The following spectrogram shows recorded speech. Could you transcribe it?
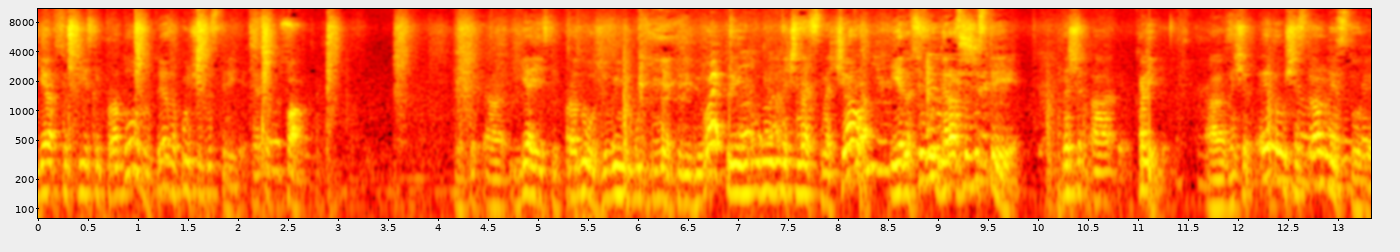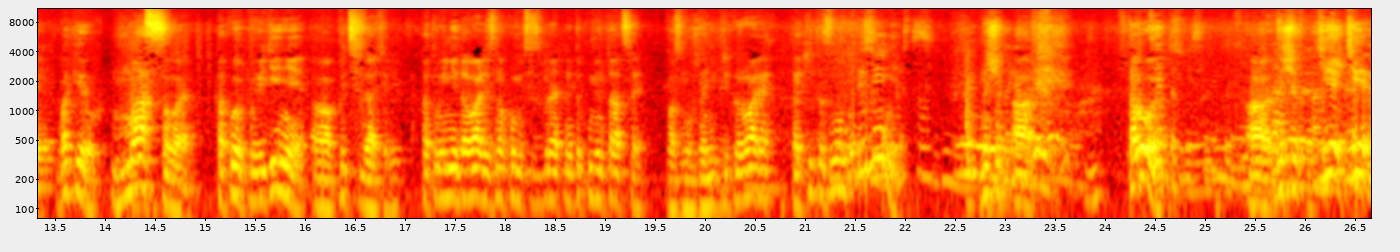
я все-таки, если продолжу, то я закончу быстрее. Это факт. Значит, а я, если продолжу, вы не будете меня перебивать, то я не буду начинать сначала, и это все будет гораздо быстрее. Значит, а, коллеги, а, значит, это очень странная история. Во-первых, массовое такое поведение а, председателей, которые не давали знакомиться с избирательной документацией. Возможно, они прикрывали какие-то злоупотребления. Значит, а, Второе. А, значит, те, те,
